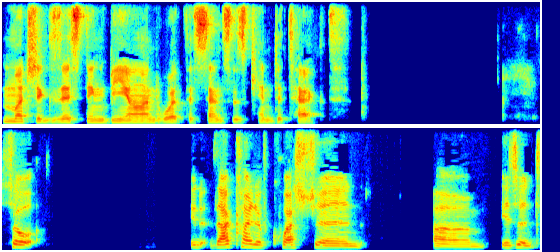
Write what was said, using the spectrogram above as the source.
much existing beyond what the senses can detect? So, you know, that kind of question um, isn't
